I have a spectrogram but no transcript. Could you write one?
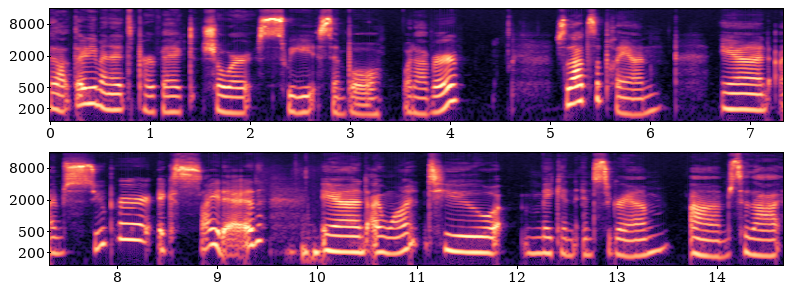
I thought 30 minutes, perfect, short, sweet, simple, whatever. So that's the plan. And I'm super excited. And I want to make an Instagram um, so that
